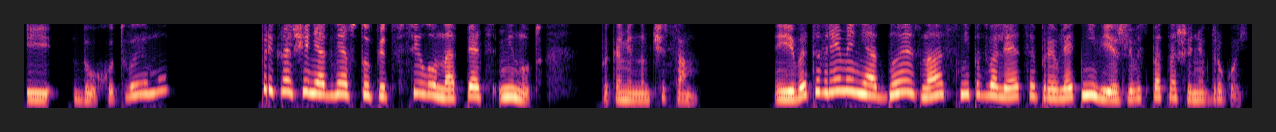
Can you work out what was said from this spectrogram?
«И духу твоему», прекращение огня вступит в силу на пять минут по каменным часам. И в это время ни одной из нас не позволяется проявлять невежливость по отношению к другой.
